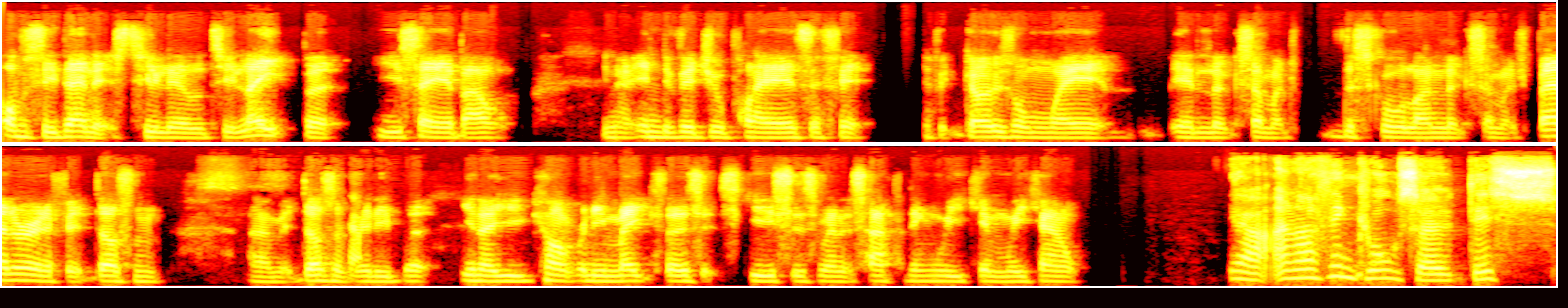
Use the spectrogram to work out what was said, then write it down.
obviously, then it's too little, too late. But you say about you know individual players, if it if it goes one way, it, it looks so much the scoreline looks so much better, and if it doesn't, um, it doesn't really. But you know, you can't really make those excuses when it's happening week in week out. Yeah, and I think also this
